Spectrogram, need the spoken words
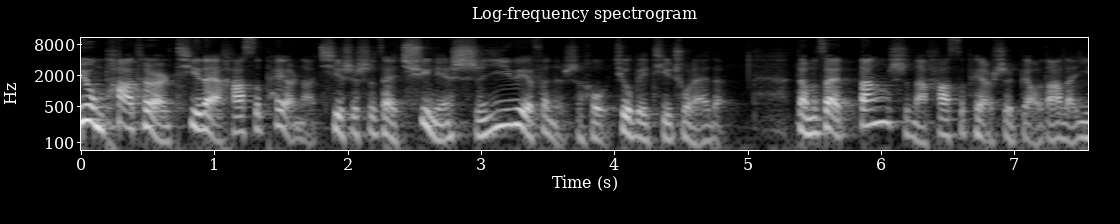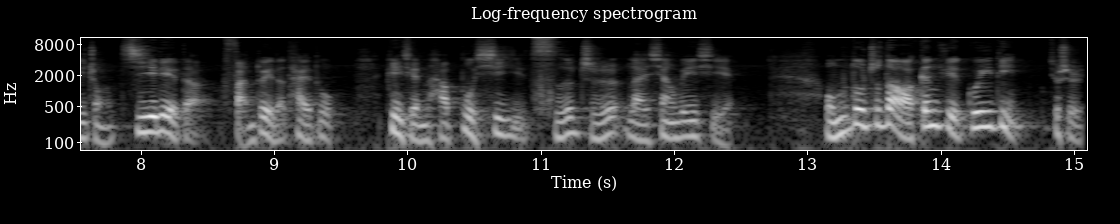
用帕特尔替代哈斯佩尔呢，其实是在去年十一月份的时候就被提出来的。那么在当时呢，哈斯佩尔是表达了一种激烈的反对的态度，并且呢，他不惜以辞职来相威胁。我们都知道，根据规定，就是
